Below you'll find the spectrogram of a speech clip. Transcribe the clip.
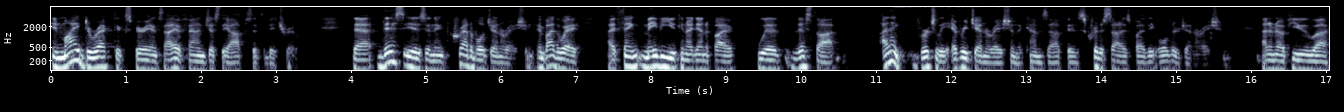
in my direct experience i have found just the opposite to be true that this is an incredible generation. And by the way I think maybe you can identify with this thought. I think virtually every generation that comes up is criticized by the older generation. I don't know if you, uh,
